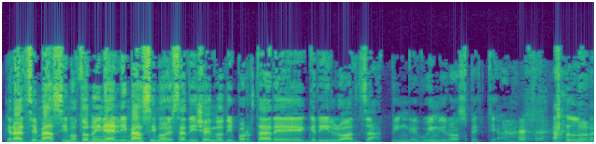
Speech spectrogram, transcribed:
Grazie Massimo Toninelli. Massimo le sta dicendo di portare Grillo a zapping, quindi lo aspettiamo. Allora,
